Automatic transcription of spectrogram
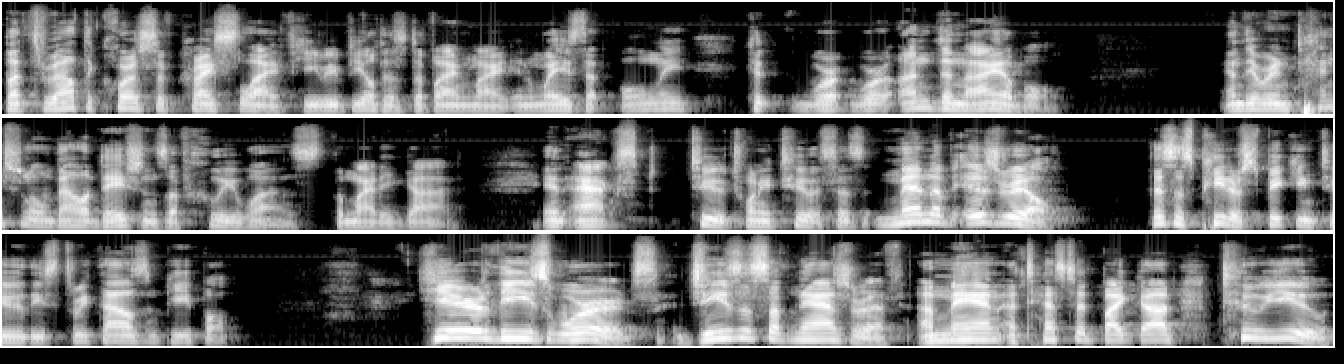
But throughout the course of Christ's life, he revealed his divine might in ways that only could, were, were undeniable. And they were intentional validations of who he was, the mighty God. In Acts 2 22, it says, Men of Israel. This is Peter speaking to these 3,000 people. Hear these words Jesus of Nazareth, a man attested by God to you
